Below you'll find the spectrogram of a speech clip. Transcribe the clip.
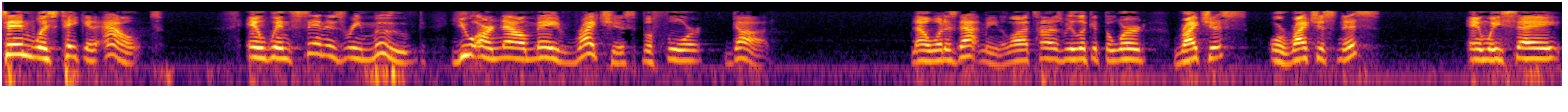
Sin was taken out, and when sin is removed, you are now made righteous before God. Now, what does that mean? A lot of times we look at the word righteous or righteousness, and we say,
